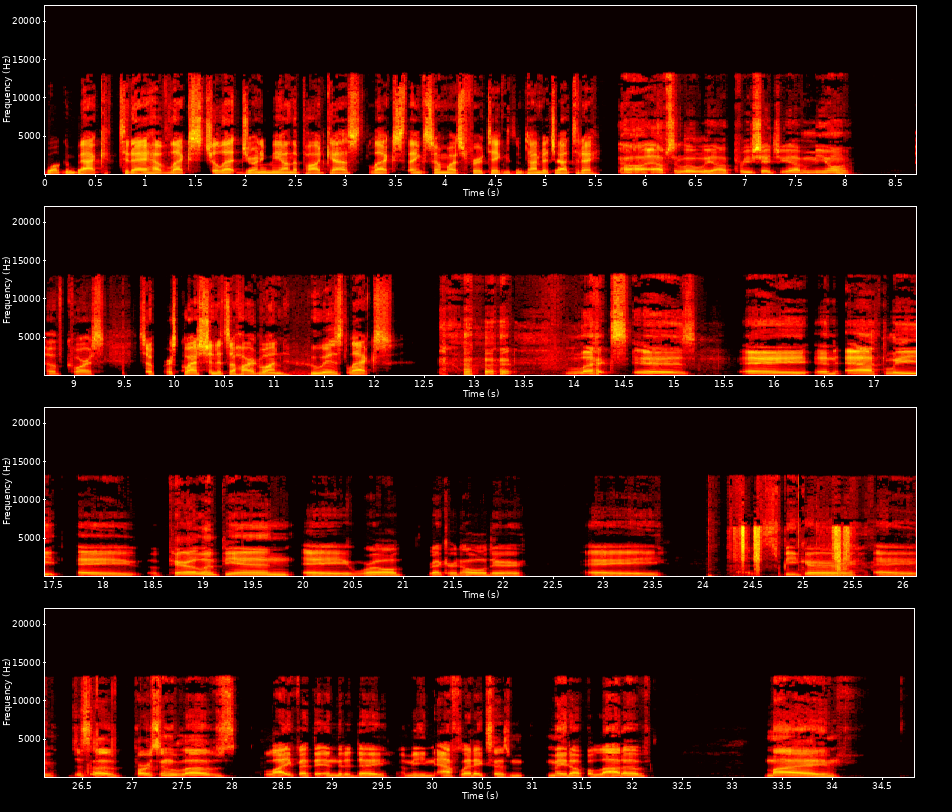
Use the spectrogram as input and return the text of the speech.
Welcome back. Today I have Lex Gillette joining me on the podcast. Lex, thanks so much for taking some time to chat today. Uh, absolutely. I appreciate you having me on. Of course. So, first question it's a hard one. Who is Lex? Lex is a an athlete, a, a Paralympian, a world record holder, a, a speaker, a just a person who loves life at the end of the day. I mean, athletics has made up a lot of my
